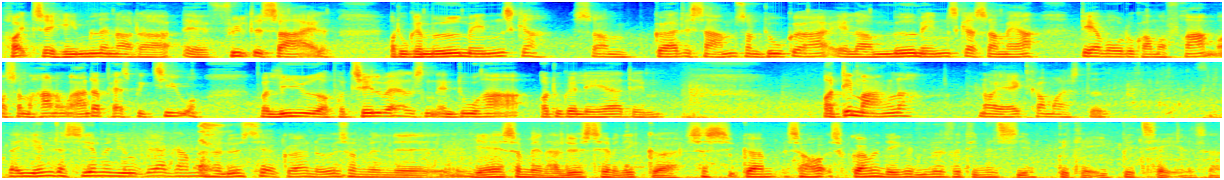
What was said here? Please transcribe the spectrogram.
højt til himlen, og der er øh, fyldte sejl, og du kan møde mennesker, som gør det samme, som du gør, eller møde mennesker, som er der, hvor du kommer frem, og som har nogle andre perspektiver på livet og på tilværelsen, end du har, og du kan lære af dem. Og det mangler, når jeg ikke kommer afsted. Derhjemme, der siger man jo, hver gang man har lyst til at gøre noget, som man, øh, ja, som man har lyst til, at man ikke gør, så gør, så, så gør man det ikke alligevel, fordi man siger, det kan ikke betale sig.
